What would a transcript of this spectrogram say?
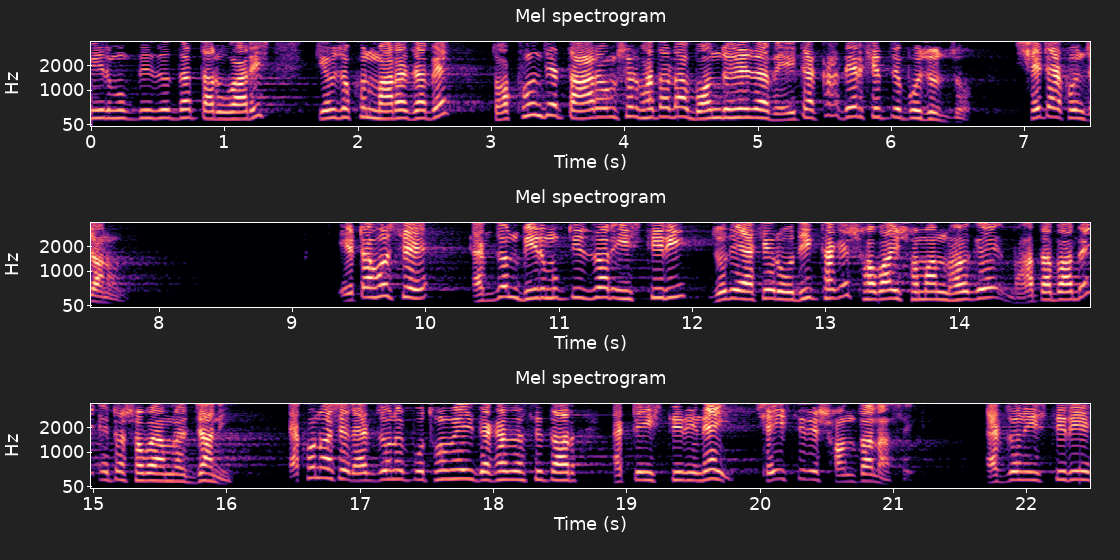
বীর মুক্তিযোদ্ধা তার ওয়ারিশ, কেউ যখন মারা যাবে, তখন যে তার অংশের ভাতাটা বন্ধ হয়ে যাবে, এটা কাদের ক্ষেত্রে প্রযোজ্য, সেটা এখন জানুন। এটা হচ্ছে একজন বীর মুক্তিযোদ্ধার স্ত্রী, যদি একের অধিক থাকে, সবাই সমানভাবে ভাতা পাবে, এটা সবাই আমরা জানি। এখন আসেন, একজনের প্রথমেই দেখা যাচ্ছে তার একটা স্ত্রী নেই, সেই স্ত্রীর সন্তান আছে। একজন স্ত্রী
